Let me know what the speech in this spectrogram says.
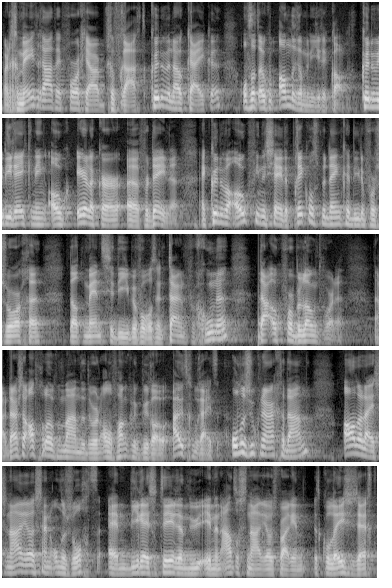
Maar de gemeenteraad heeft vorig jaar gevraagd: kunnen we nou kijken of dat ook op andere manieren kan? Kunnen we die rekening ook eerlijker uh, verdelen? En kunnen we ook financiële prikkels bedenken die ervoor zorgen dat mensen die bijvoorbeeld hun tuin vergroenen, daar ook voor beloond worden? Nou, daar is de afgelopen maanden door een onafhankelijk bureau uitgebreid onderzoek naar gedaan allerlei scenario's zijn onderzocht. En die resulteren nu in een aantal scenario's waarin het college zegt.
